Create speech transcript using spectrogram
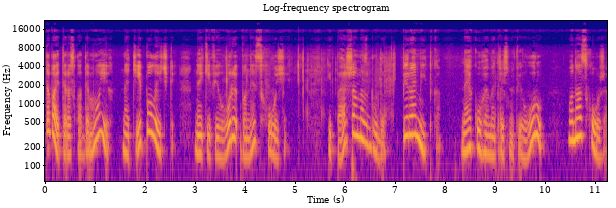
Давайте розкладемо їх на ті полички, на які фігури вони схожі. І перша в нас буде пірамідка, на яку геометричну фігуру вона схожа.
